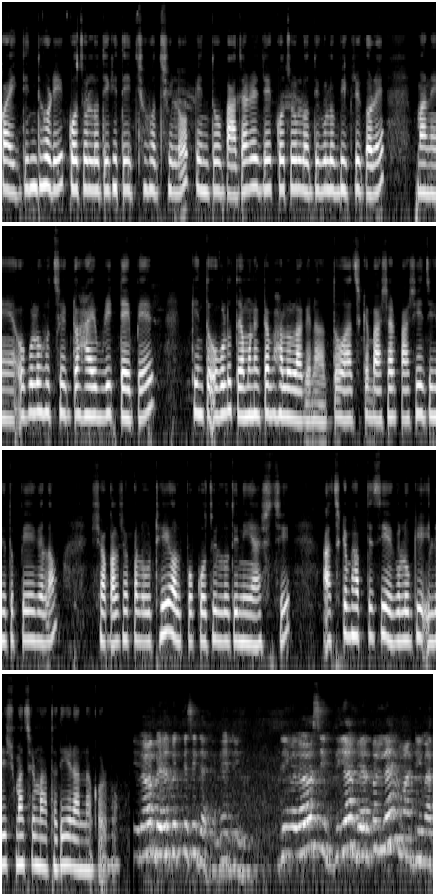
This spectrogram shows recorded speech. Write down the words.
কয়েকদিন ধরে কচুরলতি খেতে ইচ্ছে হচ্ছিল, কিন্তু বাজারে যে কচুরলতিগুলো বিক্রি করে মানে ওগুলো হচ্ছে একটু হাইব্রিড টাইপের কিন্তু ওগুলো তেমন একটা ভালো লাগে না। তো আজকে বাসার পাশেই যেহেতু পেয়ে গেলাম, সকাল সকাল উঠেই অল্প কচুরলতি নিয়ে আসছি। আজকে ভাবতেছি এগুলোকে ইলিশ মাছের মাথা দিয়ে রান্না করব। এই ডিম। এভাবে সিপ দিয়ে বের করলে আমার ডিম আর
